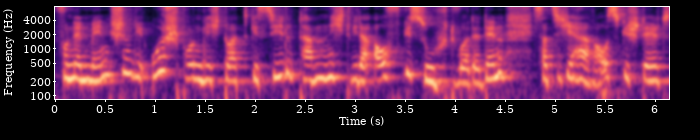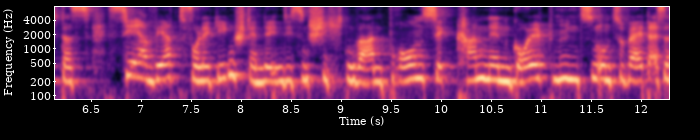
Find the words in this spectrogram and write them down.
von den Menschen, die ursprünglich dort gesiedelt haben, nicht wieder aufgesucht wurde. Denn es hat sich ja herausgestellt, dass sehr wertvolle Gegenstände in diesen Schichten waren. Bronze, Kannen, Goldmünzen und so weiter. Also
